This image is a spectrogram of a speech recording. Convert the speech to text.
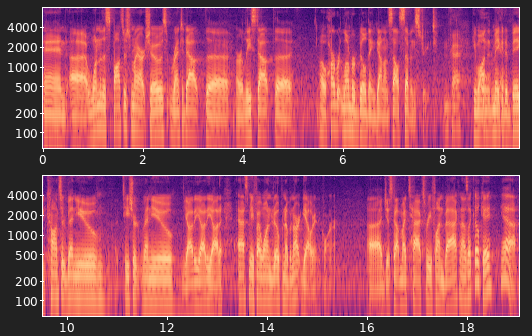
and uh, one of the sponsors for my art shows rented out the, or leased out the, oh, Harbert Lumber building down on South 7th Street. okay. He wanted Oh, to make yeah. it a big concert venue, t-shirt venue, yada yada yada. Asked me if I wanted to open up an art gallery in the corner. Uh, I just got my tax refund back, and I was like, okay, yeah,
